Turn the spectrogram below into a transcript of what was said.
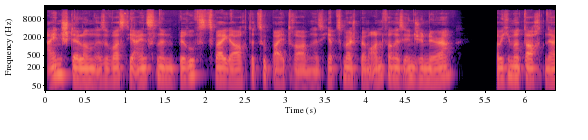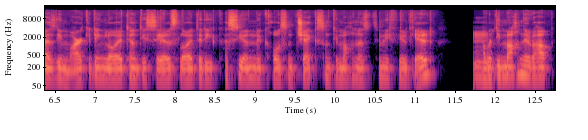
Einstellung, also was die einzelnen Berufszweige auch dazu beitragen. Also, ich habe zum Beispiel am Anfang als Ingenieur habe ich immer gedacht, na, also die Marketingleute und die Salesleute, die kassieren 'ne großen Checks und die machen also ziemlich viel Geld, aber Mhm. die machen überhaupt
